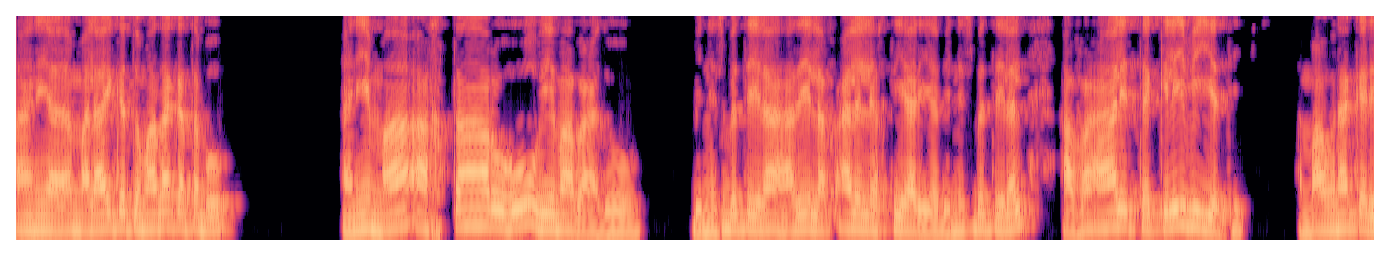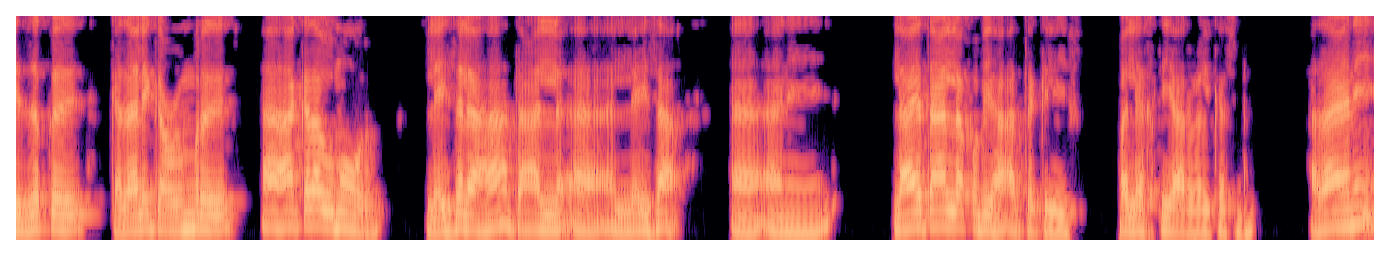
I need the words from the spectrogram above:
يعني ملائكة ماذا كتبوا؟ يعني ما أختاره فيما بعده بالنسبة إلى هذه الأفعال الاختيارية بالنسبة إلى الأفعال التكليفية. أما هناك رزق كذلك عمر هكذا أمور. ليس لها تعل... ليس يعني لا يتعلق بها التكليف والاختيار والكسب. هذا يعني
